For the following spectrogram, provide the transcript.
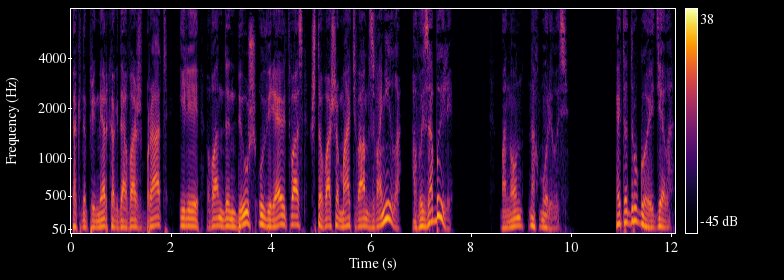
Как, например, когда ваш брат или Ванденбюш уверяют вас, что ваша мать вам звонила, а вы забыли. Манон нахмурилась. Это другое дело.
